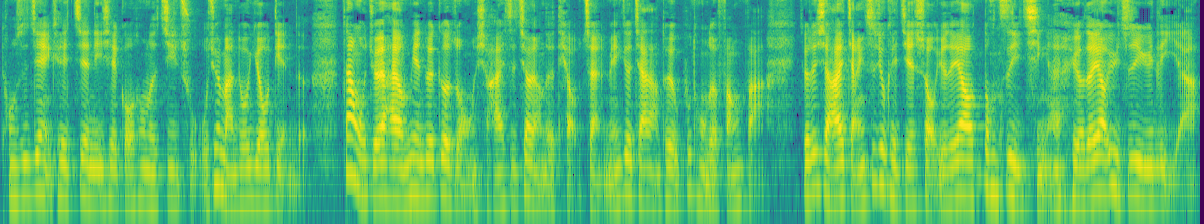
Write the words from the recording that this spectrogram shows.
同时间也可以建立一些沟通的基础。我觉得蛮多优点的，但我觉得还有面对各种小孩子教养的挑战，每一个家长都有不同的方法。有的小孩讲一次就可以接受，有的要动之以情啊，有的要预知于理啊，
